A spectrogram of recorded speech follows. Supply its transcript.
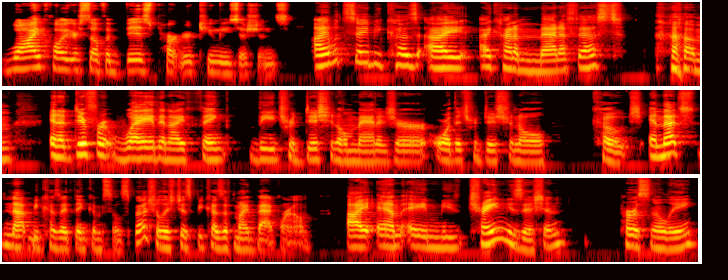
Why call yourself a biz partner to musicians? I would say because I I kind of manifest um, in a different way than I think the traditional manager or the traditional coach. And that's not mm. because I think I'm so special. It's just because of my background. I am a mu- trained musician personally.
